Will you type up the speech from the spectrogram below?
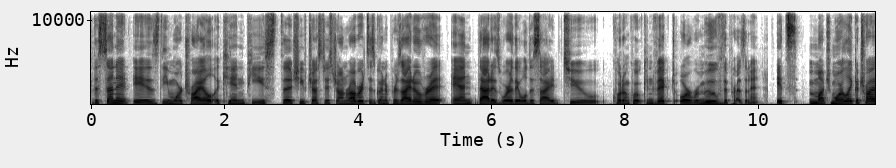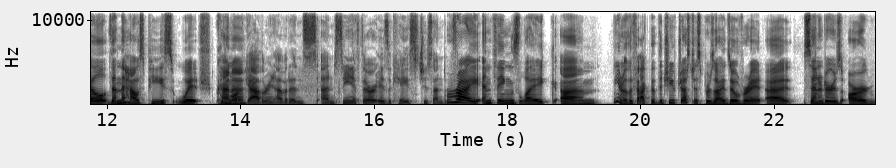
the Senate is the more trial akin piece. The Chief Justice John Roberts is going to preside over it, and that is where they will decide to quote unquote convict or remove the president. It's much more like a trial than the House piece, which kind of gathering evidence and seeing if there is a case to send to Right, and things like, um, you know, the fact that the Chief Justice presides over it. Uh, senators are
